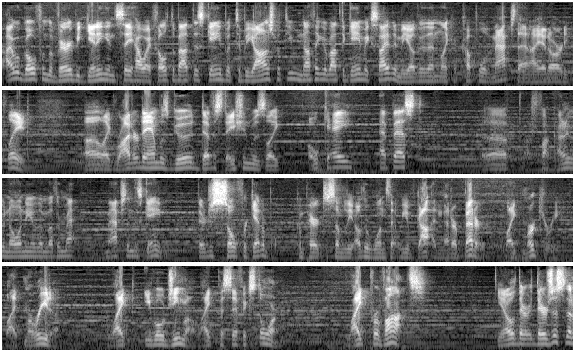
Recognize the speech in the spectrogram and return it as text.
I would go from the very beginning and say how I felt about this game, but to be honest with you, nothing about the game excited me other than like a couple of maps that I had already played. Uh, like Rotterdam was good, Devastation was like okay at best. Uh, fuck, I don't even know any of them other ma maps in this game. They're just so forgettable compared to some of the other ones that we have gotten that are better, like Mercury, like Marita, like Iwo Jima, like Pacific Storm, like Provence. You know, there, there's just an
